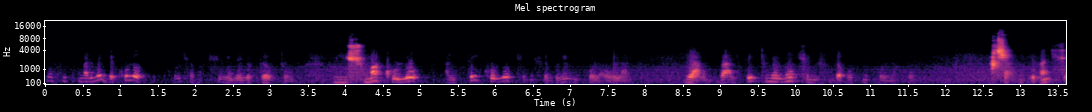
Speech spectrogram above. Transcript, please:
צריך להתמלא בקולות, ככל שהמכשיר יהיה יותר טוב, הוא ישמע קולות, אלפי קולות שמשדרים מכל העולם, ואלפי תמונות שמשודרות מכל מקום. עכשיו, מכיוון ש...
